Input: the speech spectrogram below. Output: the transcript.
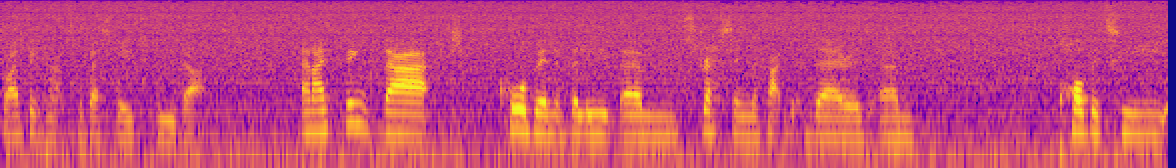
So I think that's the best way to do that. And I think that Corbyn believe um, stressing the fact that there is um, poverty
